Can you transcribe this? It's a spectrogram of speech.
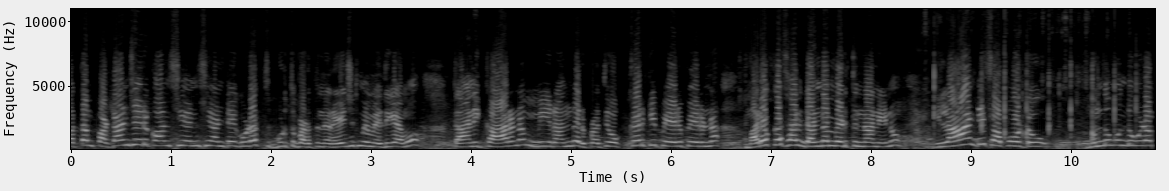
మొత్తం పటాంజేరు కాన్స్టిట్యుయెన్సీ అంటే కూడా గుర్తుపడుతున్న రేంజ్కి మేము ఎదిగాము. దానికి కారణం మీరందరూ ప్రతి ఒక్కరికి పేరు పేరున మరొకసారి దండం పెడుతున్నా నేను. ఇలాంటి సపోర్టు ముందు ముందు కూడా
